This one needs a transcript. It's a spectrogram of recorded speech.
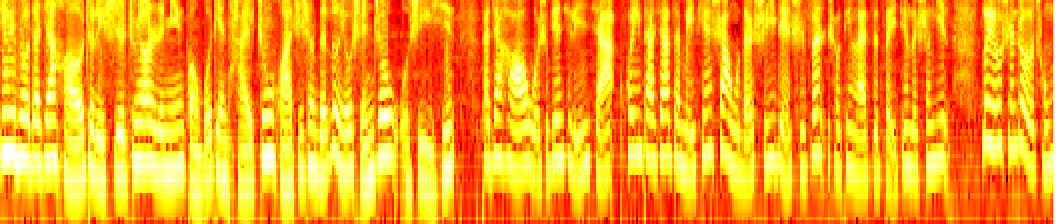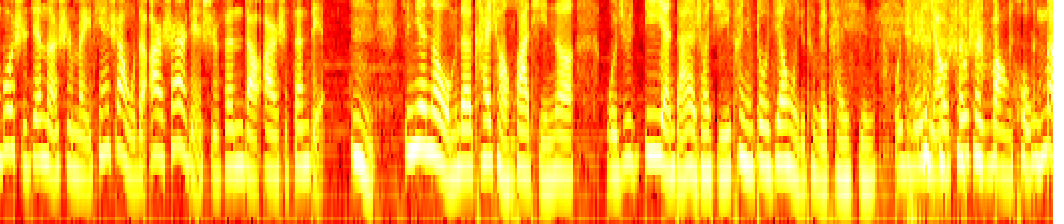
听众朋友，大家好，这里是中央人民广播电台中华之声的《乐游神州》，我是雨欣。大家好，我是编辑林霞，欢迎大家在每天上午的十一点十分收听来自北京的声音。《乐游神州》的重播时间呢是每天上午的二十二点十分到二十三点。嗯，今天呢，我们的开场话题呢，我就第一眼打眼上去，一看见豆浆，我就特别开心。我以为你要说是网红呢，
